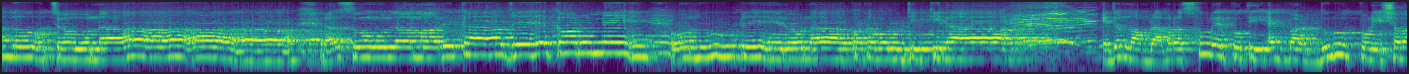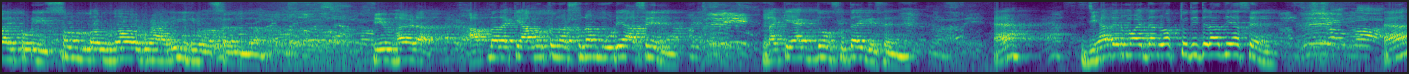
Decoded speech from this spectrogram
আলোচনা। রসুল আমার কাজে কর্মে অনুপ্রেরণা। কথা বলুন ঠিক কিনা? এজন্য আমরা আমরা রাসূলের প্রতি একবার দুরূদ পড়ি সবাই পড়ি সাল্লাল্লাহু আলাইহি ওয়াসাল্লাম। প্রিয় ভাইরা আপনারা কি আলোচনা শোনার মুডে আছেন? নাকি একদম সুতাই গেছেন? হ্যাঁ? জিহাদের ময়দান রক্ত দিতে রাজি আছেন? হ্যাঁ?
